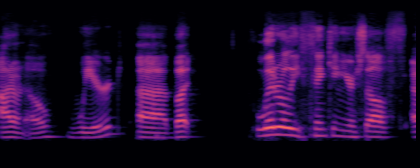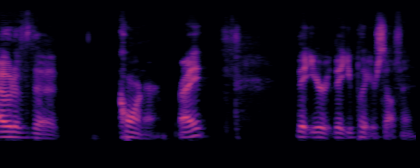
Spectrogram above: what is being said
I don't know, weird, uh, but literally thinking yourself out of the corner, right? That you're that you put yourself in.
